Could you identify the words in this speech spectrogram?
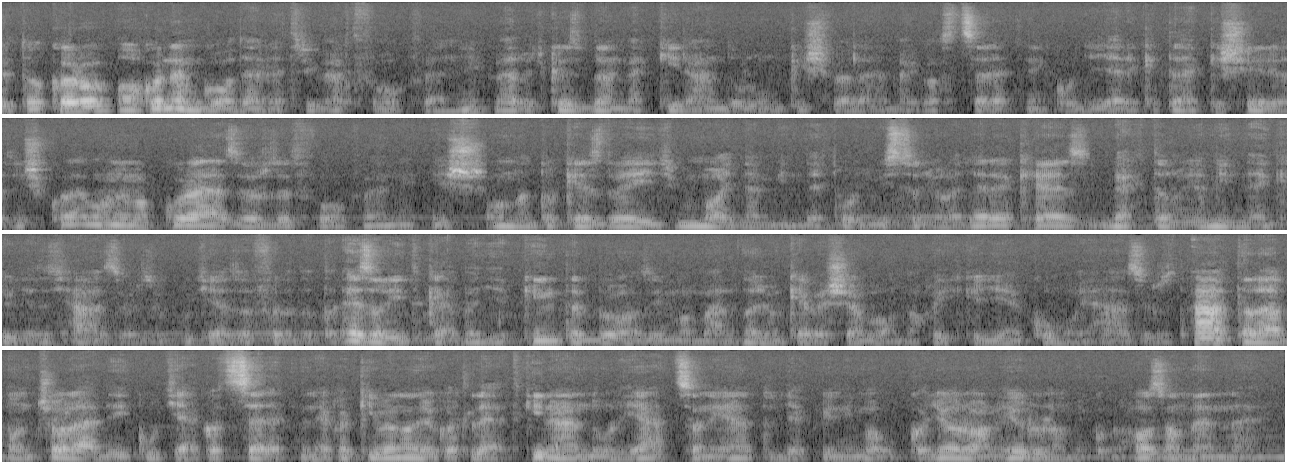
házőrzőt akarok, akkor nem Golden Retrievert fogok venni, mert hogy közben meg kirándulunk is vele, meg azt szeretnénk, hogy a gyereket elkíséri az iskolába, hanem akkor házőrzőt fogok venni. És onnantól kezdve így majdnem mindegy, hogy viszonyul a gyerekhez, megtanulja mindenki, hogy ez egy házőrző kutya, ez a feladata. Ez a ritkább egyébként, ebből azért ma már nagyon kevesen vannak, akik egy ilyen komoly házőrzőt. Általában családi kutyákat szeretnének, akivel nagyokat lehet kirándulni, játszani, el tudják vinni magukkal nyaralni, örül, amikor hazamennek,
